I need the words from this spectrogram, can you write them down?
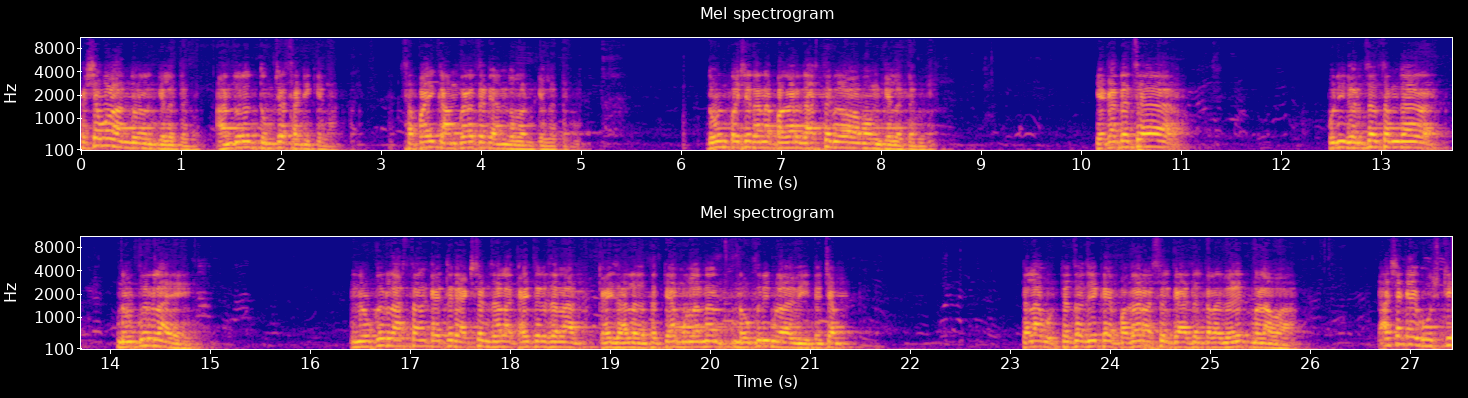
कशामुळे आंदोलन केलं त्यांनी? आंदोलन तुमच्यासाठी केलं. सफाई कामगारासाठी आंदोलन केलं त्यांनी. दोन पैसे त्यांना पगार जास्त मिळावा म्हणून केलं त्यांनी. एखाद्याचं कुणी घरचं समजा नोकरीला आहे नोकरीला असताना काहीतरी ऍक्सिडेंट झाला काहीतरी झाला काही झालं तर त्या मुलांना नोकरी मिळावी त्याच्या त्याला त्याचा जे काही पगार असेल काय असेल त्याला वेळेत मिळावा. अशा काही गोष्टी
